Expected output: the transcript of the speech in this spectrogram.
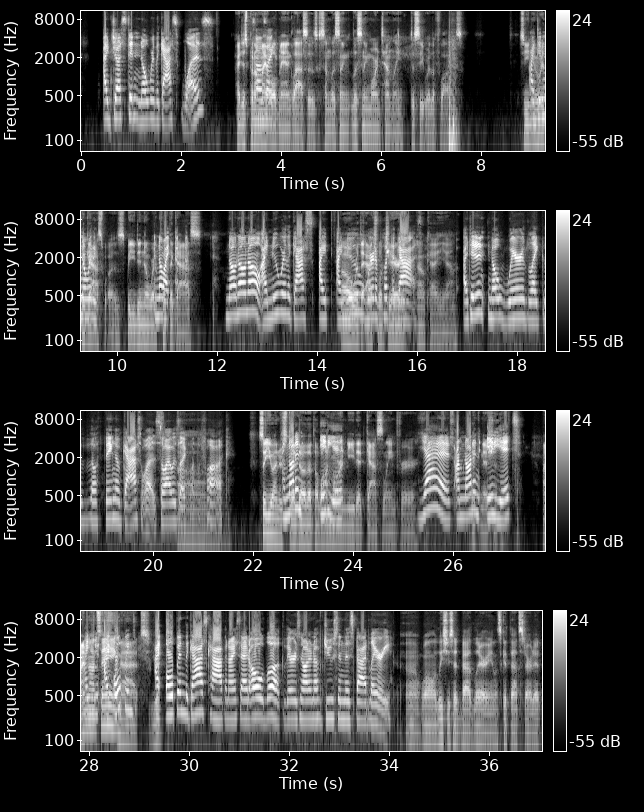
I just didn't know where the gas was. I just put So on my like- old man glasses because I'm listening listening more intently to see where the flaw is. So you knew where the where the- gas was, but you didn't know where to No, put I- the gas. No, no, no. I knew where the gas I I oh, knew where, where to put the gas. Okay, yeah. I didn't know where like the thing of gas was. So I was like, what the Oh. fuck? So you understood though that the lawnmower idiot. needed gasoline for. Yes, I'm not an idiot. I'm I not knew- I saying opened- that. You're- I opened the gas cap and I said, "Oh, look, there's not enough juice in this bad Larry." Oh well, at least you said bad Larry. Let's get that started.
